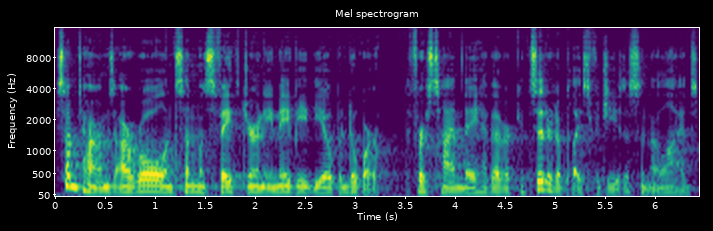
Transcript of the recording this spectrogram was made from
Sometimes our role in someone's faith journey may be the open door, the first time they have ever considered a place for Jesus in their lives.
